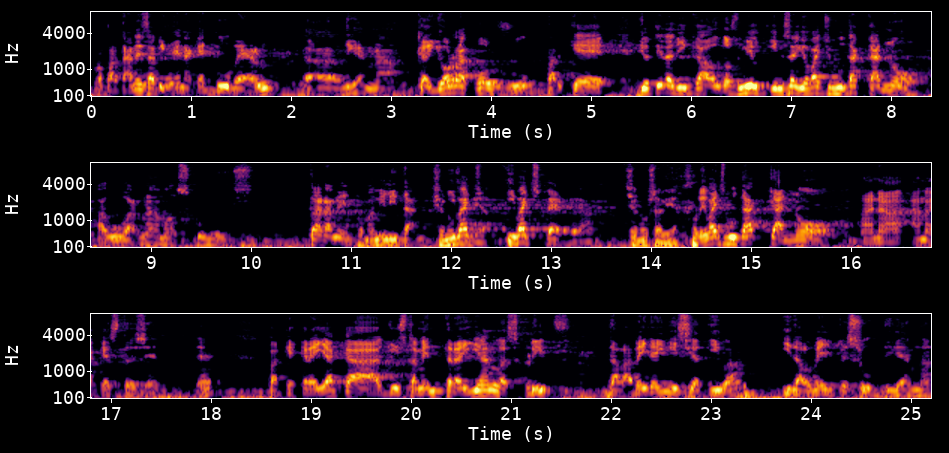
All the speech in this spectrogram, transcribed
Però per tant és evident, aquest govern, eh, diguem-ne, que jo recolzo perquè jo t'he de dir que el 2015 jo vaig votar que no a governar amb els comuns. Clarament, com a militant. no I, vaig, I vaig perdre. Això no ho sabia. Però jo vaig votar que no anar amb aquesta gent. Eh? Perquè creia que justament traïen l'esprit de la vella iniciativa i del vell PSUV, diguem-ne,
